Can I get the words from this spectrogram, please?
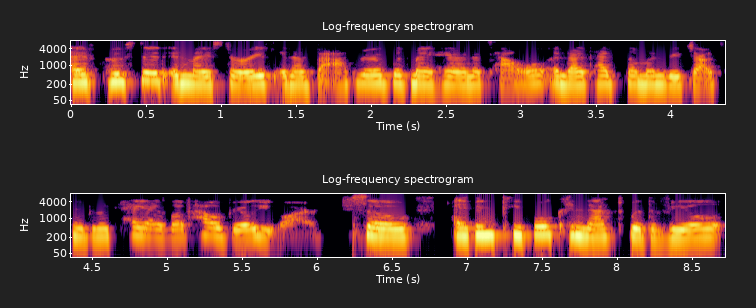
I've posted in my stories in a bathrobe with my hair in a towel, and I've had someone reach out to me be like, Hey, I love how real you are. So I think people connect with real,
